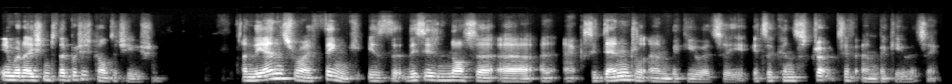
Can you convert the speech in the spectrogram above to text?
in relation to the British Constitution? And the answer, I think, is that this is not a, a, an accidental ambiguity, it's a constructive ambiguity.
